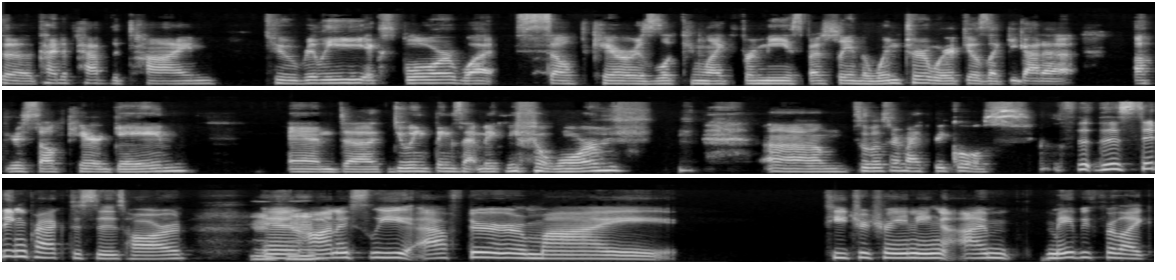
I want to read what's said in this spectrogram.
to kind of have the time to really explore what self care is looking like for me, especially in the winter where it feels like you gotta up your self care game and uh, doing things that make me feel warm. um, so those are my three goals. The, the sitting practice is hard. Mm-hmm. And honestly, after my teacher training, I'm maybe for like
